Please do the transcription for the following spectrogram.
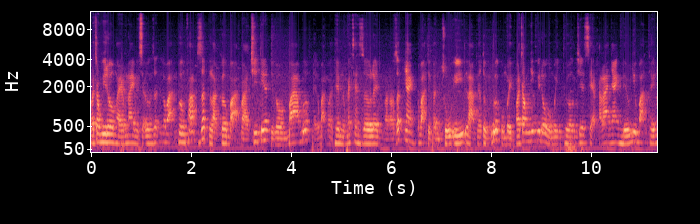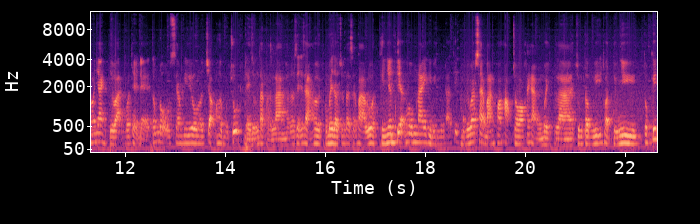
Và trong video ngày hôm nay mình sẽ hướng dẫn các bạn phương pháp rất là cơ bản và chi tiết chỉ gồm 3 bước để các bạn có thể thêm được Messenger lên và nó rất nhanh. Các bạn chỉ cần chú ý làm theo từng bước của mình. Và trong những video của mình thường chia sẻ khá là nhanh. Nếu như bạn thấy nó nhanh thì bạn có thể để tốc độ xem video nó chậm hơn một chút để chúng ta phải làm cho nó dễ dàng hơn. Còn bây giờ chúng ta sẽ vào luôn. Thì nhân tiện hôm nay thì mình cũng đã thích một cái website bán khóa học cho khách hàng của mình là trung tâm mỹ thuật thiếu nhi Tokit.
